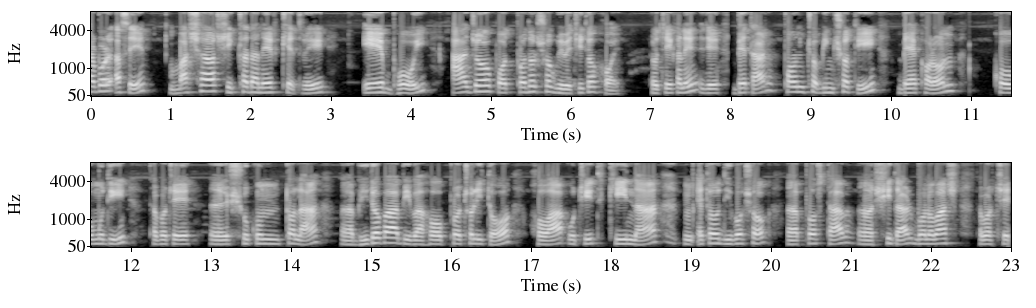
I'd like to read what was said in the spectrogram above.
তারপর আছে ভাষা শিক্ষাদানের ক্ষেত্রে এ বই আজও পথ প্রদর্শক বিবেচিত হয়। হচ্ছে এখানে যে বেতার, পঞ্চবিংশতি, ব্যাকরণ, কৌমুদি, তারপর হচ্ছে শকুন্তলা বিধবা বিবাহ প্রচলিত হওয়া উচিত কি না? এত দিবসক প্রস্তাব সীতার বনবাস, তারপর হচ্ছে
